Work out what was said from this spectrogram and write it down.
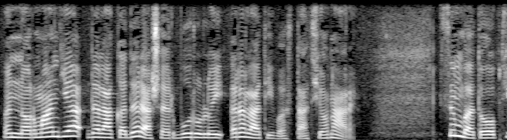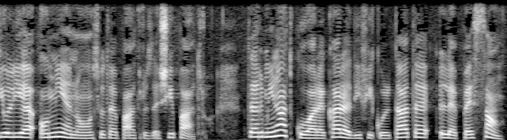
În Normandia, de la căderea șerburului, relativă staționare. Sâmbătă 8 iulie 1944. Terminat cu oarecare dificultate Le Pesant.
